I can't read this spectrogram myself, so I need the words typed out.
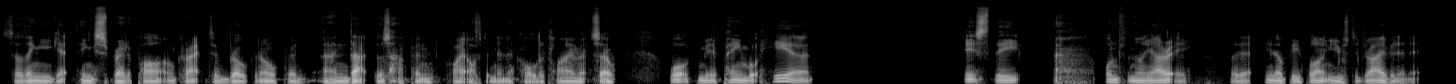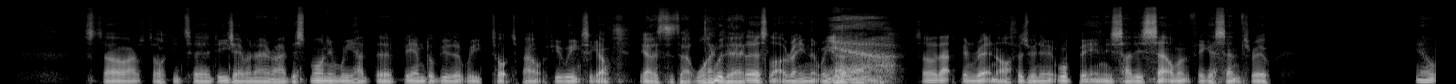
So then you get things spread apart and cracked and broken open. And that does happen quite often in a colder climate. So water can be a pain. But here, it's the unfamiliarity with it. You know, people aren't used to driving in it. So I was talking to DJ when I arrived this morning. We had the BMW that we talked about a few weeks ago Yeah, this is that one with the first lot of rain that we had. Yeah. So that's been written off as we knew it would be, and he's had his settlement figure sent through. You know,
